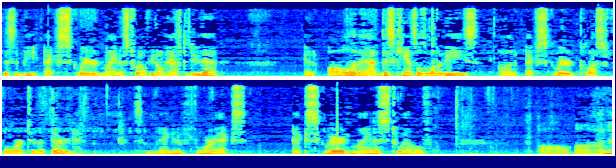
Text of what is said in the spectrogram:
this would be x squared minus 12. You don't have to do that. And all of that, this cancels one of these on x squared plus 4 to the third. So negative 4x, x squared minus 12, all on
